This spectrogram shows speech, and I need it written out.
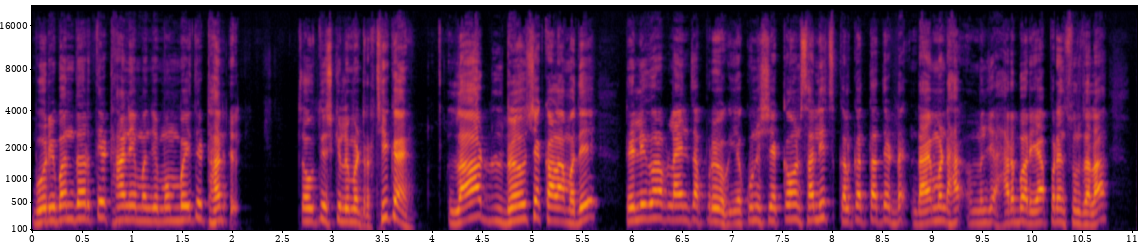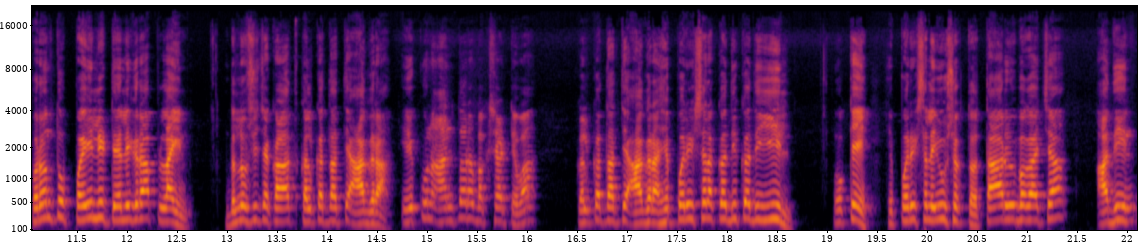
बोरीबंदर ते ठाणे म्हणजे मुंबई ते ठाणे. चौतीस किलोमीटर. ठीक आहे. लाड रहस्य काळामध्ये टेलिग्राफ लाईनचा प्रयोग एकोणीसशे एकावन्न सालीच कलकत्ता ते ड- डायमंड हा म्हणजे हार्बर यापर्यंत सुरू झाला. परंतु पहिली टेलिग्राफ लाईन दलोशीच्या काळात कलकत्ता ते आग्रा एकूण अंतर लक्षात ठेवा. कलकत्ता ते आग्रा हे परीक्षेला कधी कधी येईल. ओके? हे परीक्षेला येऊ शकतं. तार विभागाच्या अधीन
